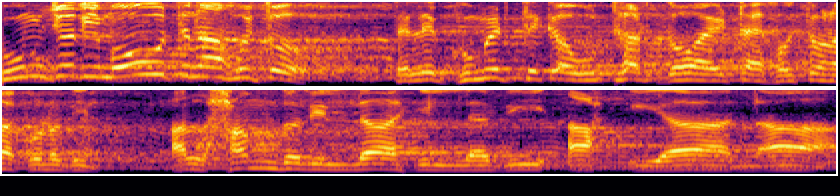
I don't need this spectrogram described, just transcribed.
ঘুম যদি মৌত না হইতো, তাহলে ঘুমের থেকে উঠার দোয়া এটা হইতো না কোনোদিন। আলহামদুলিল্লাহ আহিয়ানা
